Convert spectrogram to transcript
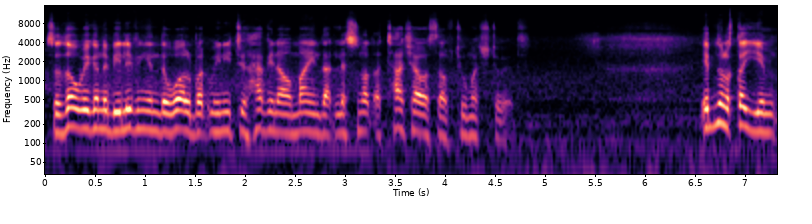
So, though we're going to be living in the world, but we need to have in our mind that let's not attach ourselves too much to it. Ibn al Qayyim,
